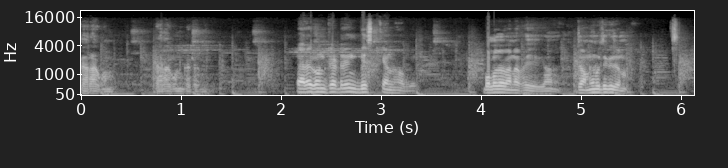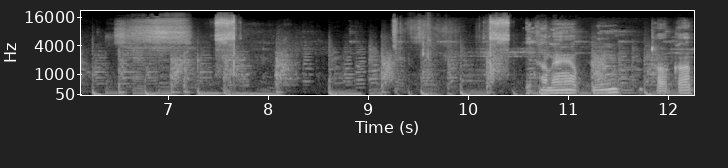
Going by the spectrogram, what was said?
প্যারাগন প্যারাগন কাটানি প্যারাগন ক্যাটারিং বেস্ট কেন হবে? বলা যাবে না ভাই জান থেকে যান এখানে আপনি ঢাকার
